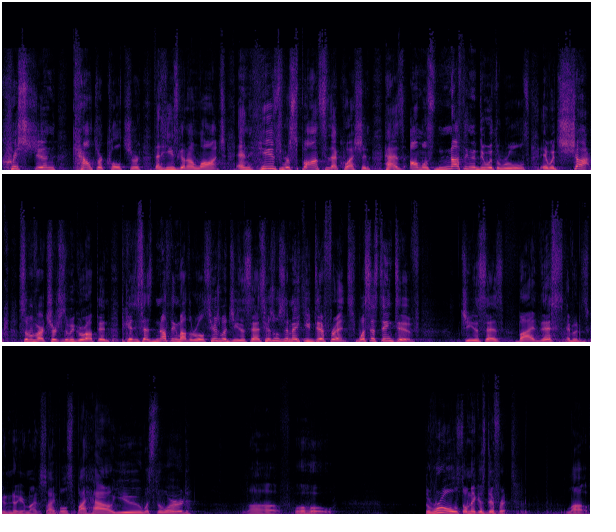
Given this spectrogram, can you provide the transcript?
Christian counterculture that he's going to launch? And his response to that question has almost nothing to do with the rules. It would shock some of our churches that we grew up in because he says nothing about the rules. Here's what Jesus says here's what's going to make you different. What's distinctive? Jesus says, by this, everybody's going to know you're my disciples. By how you, what's the word? Love. Whoa. The rules don't make us different. Love.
